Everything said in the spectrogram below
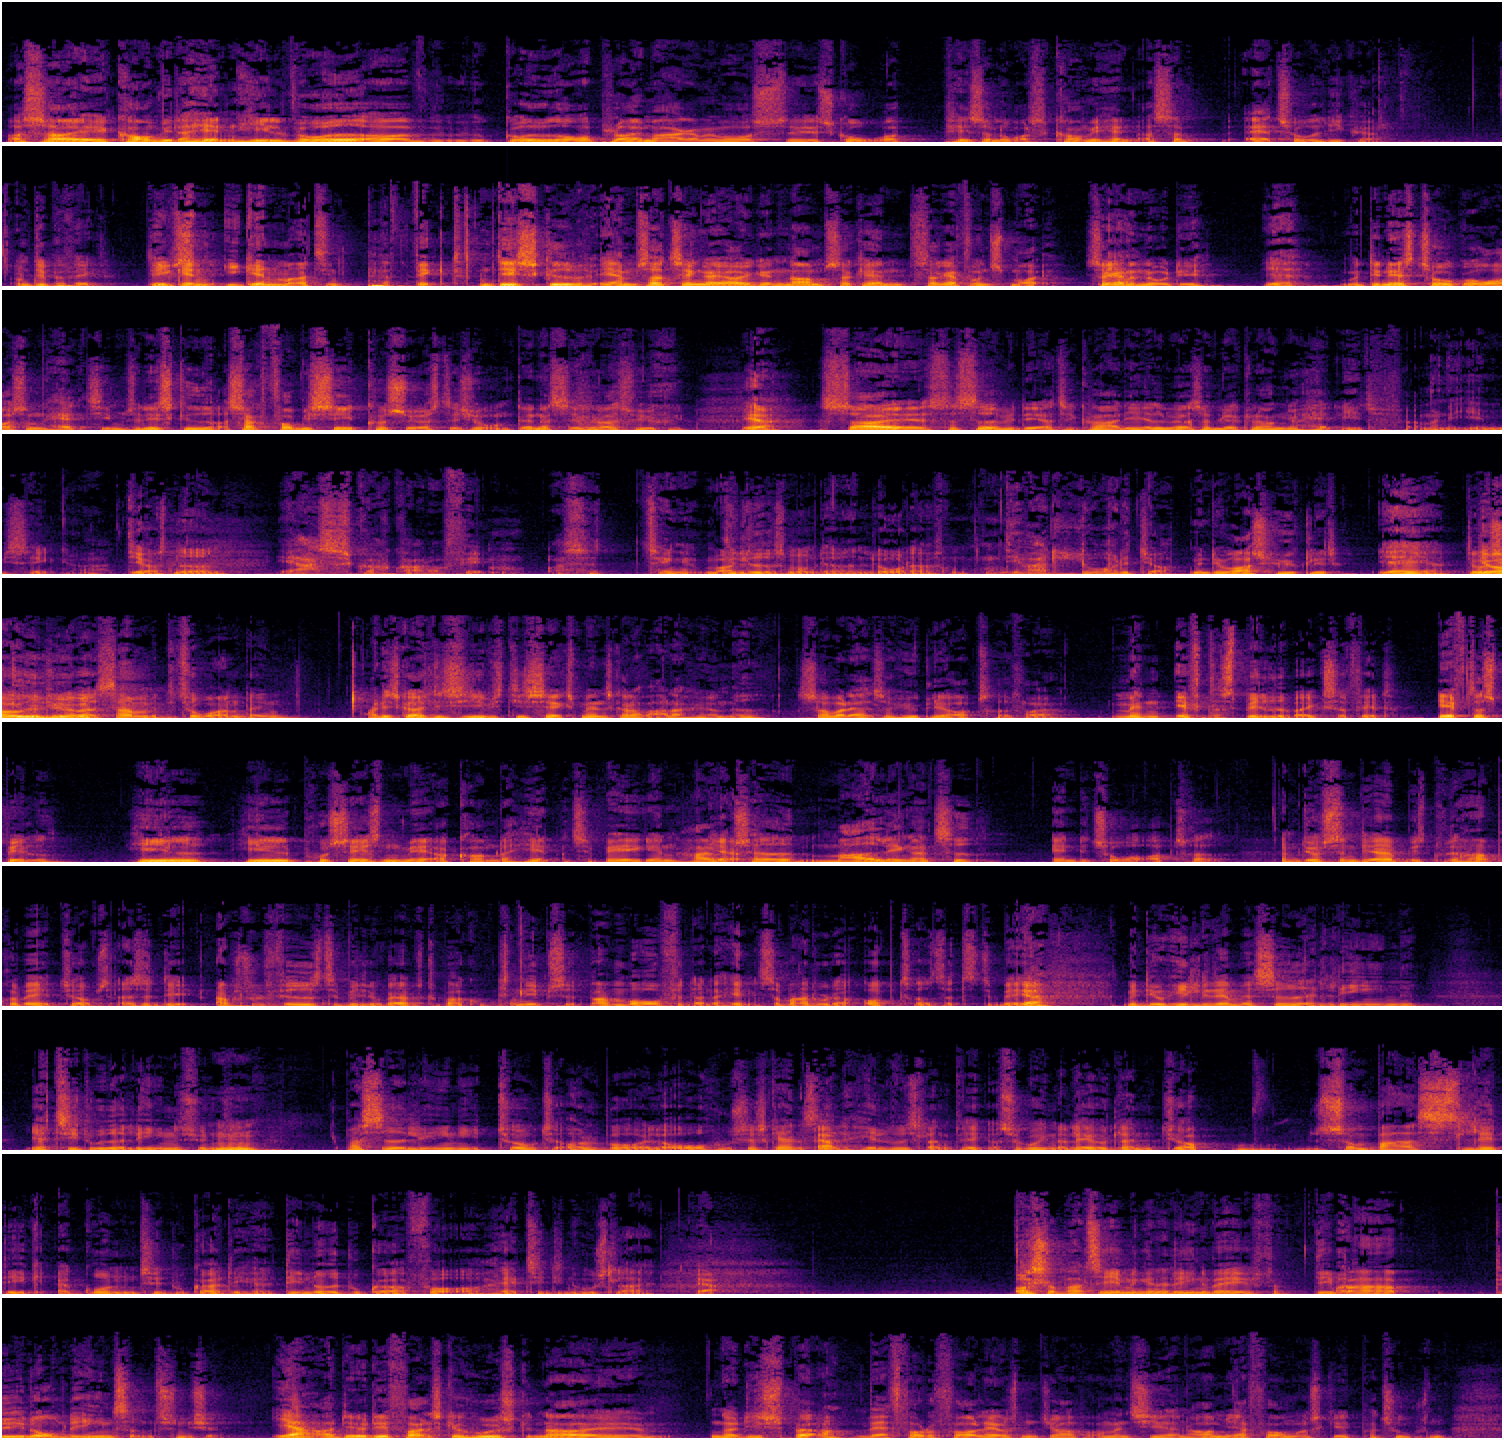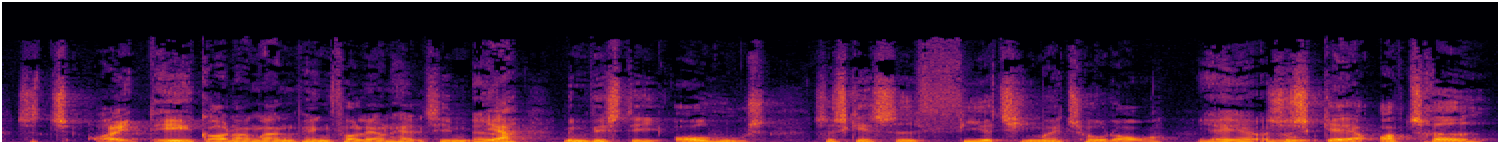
Og så øh, kommer vi derhen helt våde og gået ud over pløjmarker med vores øh, sko og pis og lort. Så kommer vi hen, og så er toget lige kørt. Jamen, det er perfekt. Det er igen, igen Martin, perfekt. Det er skide... Jamen, så tænker jeg jo igen, Nå, så kan, jeg, så kan jeg få en smøg. Så Ja. kan jeg nå det. Ja, Men det næste tog går også om en halv time, så det er skide. Og så får vi set Korsør station. Den er sikkert også hyggelig. ja. Så, øh, så sidder vi der til kvart i 11, og så bliver klokken jo halv et, før man er hjemme i seng. Og Det er også nederen. ja, så skal jeg kvart over fem. Og så tænker jeg, Det lyder som om, det har været en lortaften. det var et lortejob, men det var også hyggeligt. Ja, ja. Det, var det var skide uhyggeligt at hyggeligt. være sammen med de to andre, ikke? Og det skal også lige sige, hvis de seks mennesker, der var der, hører med, så var det altså hyggeligt at optræde for jer. Men efterspillet var ikke så fedt. Efterspillet, hele, hele processen med at komme derhen og tilbage igen, har jo ja. taget meget længere tid, end det tog at optræde. Jamen det er jo sådan, det er, hvis du har privatjobs. Altså det absolut fedeste ville jo være, hvis du bare kunne knipse, bare morfe dig derhen, så var du der optræde sig tilbage. Ja. Men det er jo hele det der med at sidde alene. Jeg er tit ude alene, synes mm. jeg. Bare sidde alene i et tog til Aalborg eller Aarhus. Jeg skal altid ja. helvedes langt væk, og så gå ind og lave et eller andet job, som bare slet ikke er grunden til, at du gør det her. Det er noget, du gør for at have til din husleje. Ja. Og så bare til hjem igen alene bagefter. Det er bare, det er enormt ensomt, synes jeg. Ja, og det er jo det, folk skal huske, når, øh, når de spørger, hvad får du for at lave sådan en job? Og man siger, nå, men jeg får måske et par tusind. Så, øj, det er godt nok mange penge for at lave en halv time. Ja. Ja. men hvis det er i Aarhus, så skal jeg sidde fire timer i toget over. Ja, ja, og så nu- skal jeg optræde,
